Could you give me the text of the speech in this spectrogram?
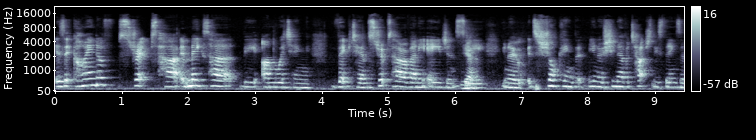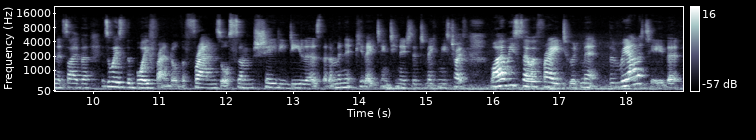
is it kind of strips her it makes her the unwitting victim strips her of any agency yeah. you know it's shocking that you know she never touched these things and it's either it's always the boyfriend or the friends or some shady dealers that are manipulating teenagers into making these choices why are we so afraid to admit the reality that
